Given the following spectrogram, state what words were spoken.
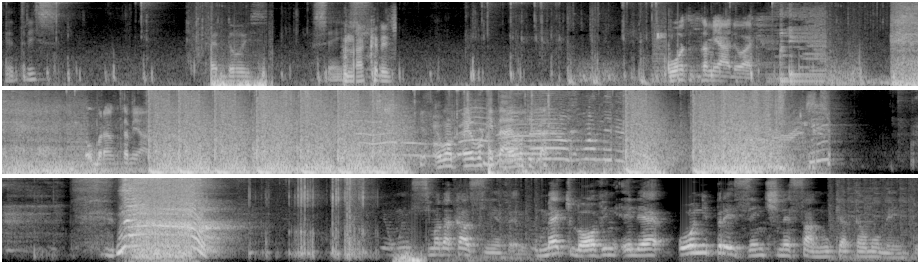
Tetris. É dois. Seis. Não acredito. O outro tá meado, eu acho. O branco tá meado. Eu vou, eu vou quitar, eu vou quitar. Não! Um em cima da casinha, velho. O McLovin, ele é onipresente nessa nuke até o momento.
